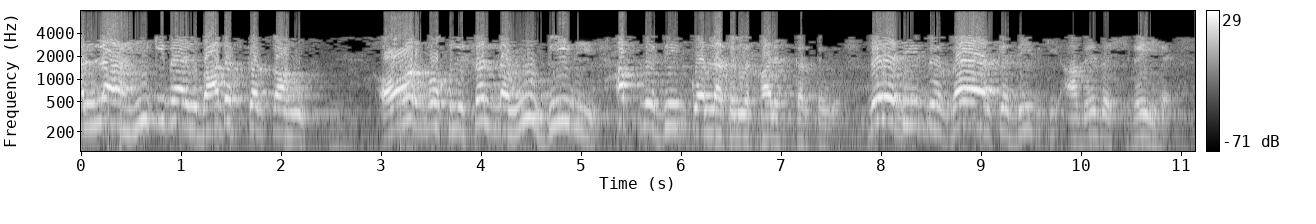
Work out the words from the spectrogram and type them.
اللہ ہی کی میں عبادت کرتا ہوں اور مخلص اللہ دینی اپنے دین کو اللہ کے لیے خالص کرتے ہوئے۔ میرے دین میں غیر کے دین کی آمیزش نہیں ہے۔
